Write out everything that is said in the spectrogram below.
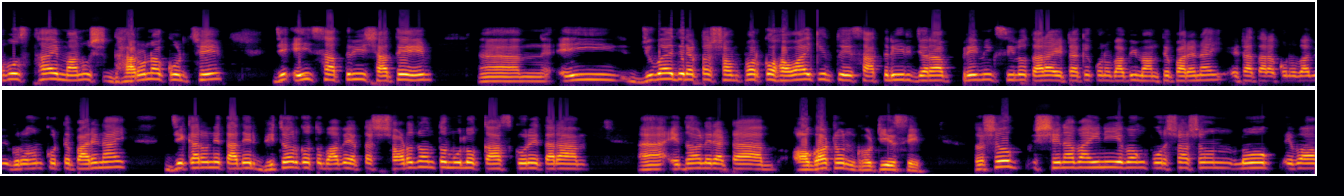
অবস্থায় মানুষ ধারণা করছে যে এই ছাত্রীর সাথে এই জুবাইদের একটা সম্পর্ক হওয়ায় কিন্তু এই ছাত্রীর যারা প্রেমিক ছিল তারা এটাকে কোনোভাবেই মানতে পারে নাই, এটা তারা কোনোভাবেই গ্রহণ করতে পারে নাই। যে কারণে তাদের ভিতরগতভাবে একটা ষড়যন্ত্রমূলক কাজ করে তারা এ ধরনের একটা অঘটন ঘটিয়েছে। দর্শক, সেনাবাহিনী এবং প্রশাসন লোক এবং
